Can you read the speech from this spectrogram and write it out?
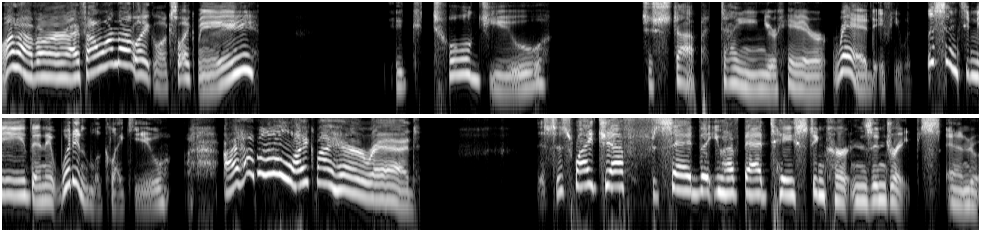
Whatever, I found one that like looks like me. It told you to stop dyeing your hair red. If you would listen to me, then it wouldn't look like you. I happen to like my hair red. This is why Jeff said that you have bad taste in curtains and drapes and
